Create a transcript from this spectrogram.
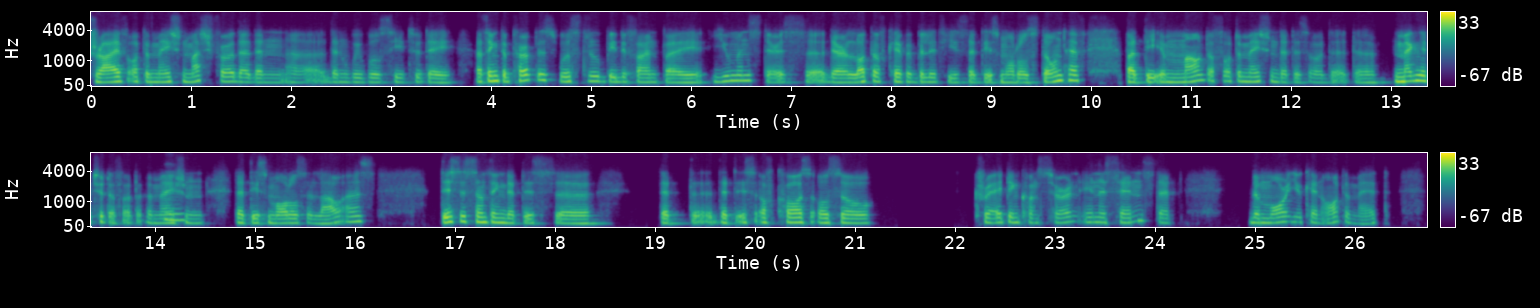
drive automation much further than uh, than we will see today. I think the purpose will still be defined by humans. There's uh, there are a lot of capabilities that these models don't have, but the amount of automation that is or the, the magnitude of automation mm. that these models allow us, this is something that is uh, that uh, that is of course also creating concern in a sense that the more you can automate,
